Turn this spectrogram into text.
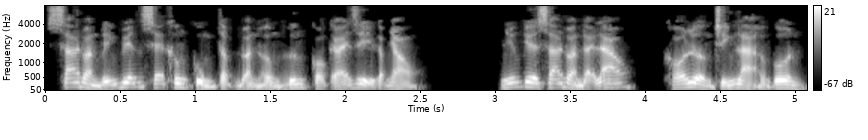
Xã đoàn vĩnh viễn sẽ không cùng tập đoàn hồng hưng có cái gì gặp nhau. Những kia xã đoàn đại lão, khó lường chính là hồng côn.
